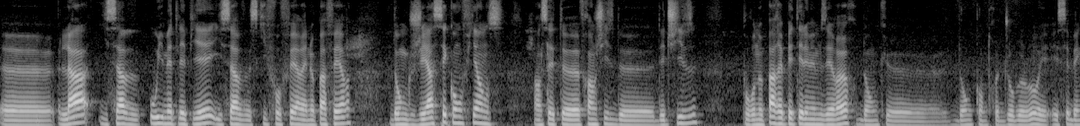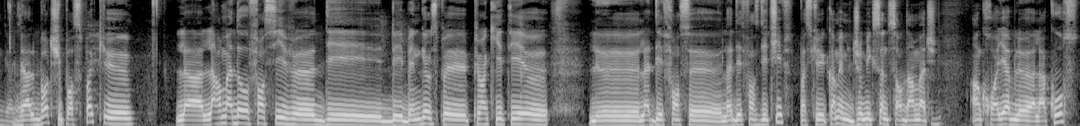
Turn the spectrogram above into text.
Euh, là, ils savent où ils mettent les pieds, ils savent ce qu'il faut faire et ne pas faire. Donc j'ai assez confiance en cette franchise de, des Chiefs pour ne pas répéter les mêmes erreurs donc, euh, donc contre Joe Burrow et, ses Bengals. Mais Albert, tu penses pas que la, l'armada offensive des, des Bengals peut, peut inquiéter euh, le, la, défense, euh, la défense des Chiefs Parce que quand même, Joe Mixon sort d'un match incroyable à la course.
